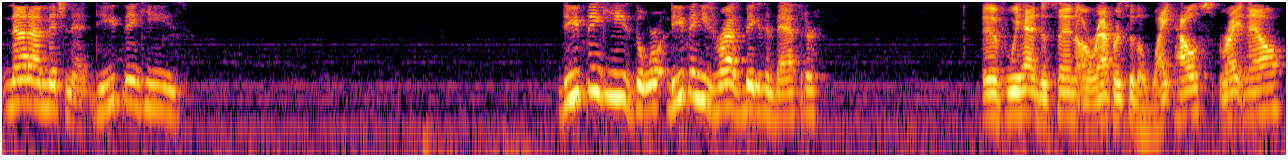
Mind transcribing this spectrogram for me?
Now that I mention that, do you think he's? Do you think he's the world? Do you think he's rap's biggest ambassador? if we had to send a rapper to the White House right now,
